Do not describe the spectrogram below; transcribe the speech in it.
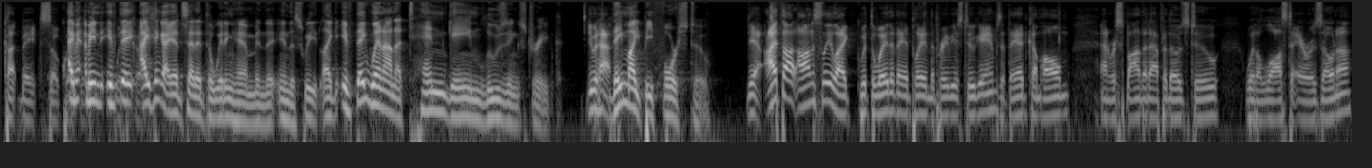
cut bait so quickly. I mean, I mean, if they, the I think I had said it to Whittingham in the in the suite. Like, if they went on a ten game losing streak, you would have they might be forced to. Yeah, I thought honestly, like with the way that they had played in the previous two games, if they had come home and responded after those two with a loss to Arizona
